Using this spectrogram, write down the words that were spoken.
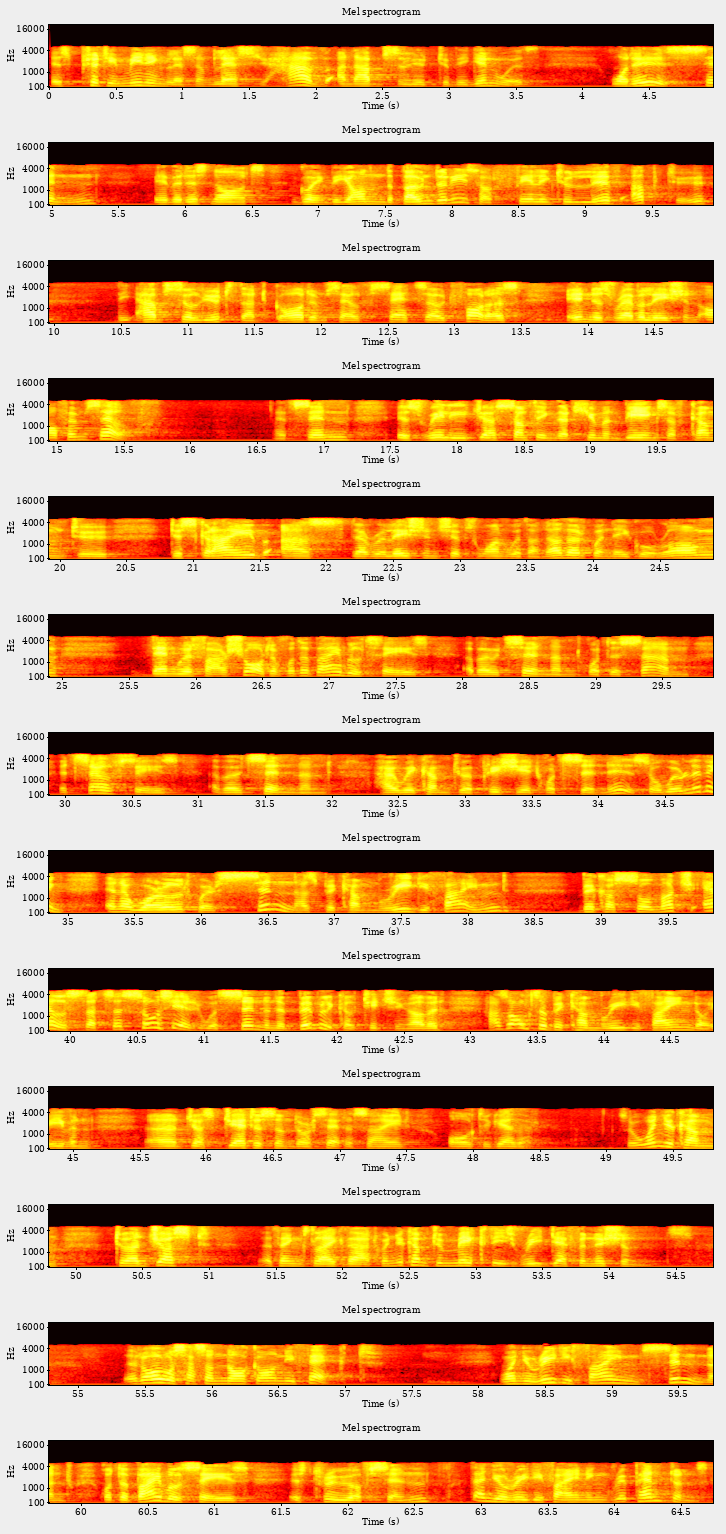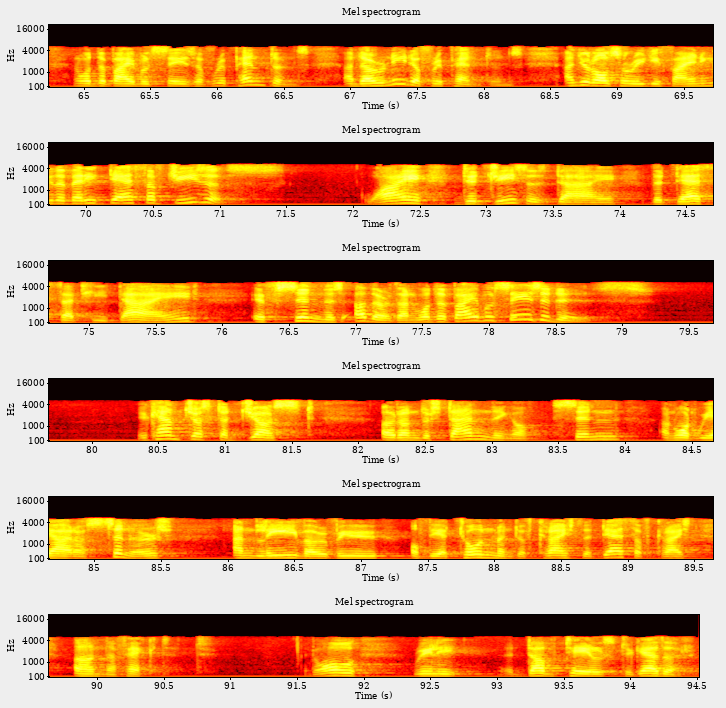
is pretty meaningless unless you have an absolute to begin with. What is sin if it is not going beyond the boundaries or failing to live up to the absolute that God Himself sets out for us in His revelation of Himself? If sin is really just something that human beings have come to describe as their relationships one with another when they go wrong, then we're far short of what the Bible says about sin and what the psalm itself says about sin and how we come to appreciate what sin is. So we're living in a world where sin has become redefined because so much else that's associated with sin and the biblical teaching of it has also become redefined or even uh, just jettisoned or set aside altogether. So when you come to adjust things like that, when you come to make these redefinitions, it always has a knock on effect. When you redefine sin and what the Bible says is true of sin, then you're redefining repentance and what the Bible says of repentance and our need of repentance. And you're also redefining the very death of Jesus. Why did Jesus die the death that he died if sin is other than what the Bible says it is? You can't just adjust our understanding of sin and what we are as sinners and leave our view of the atonement of Christ, the death of Christ, unaffected. It all really dovetails together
